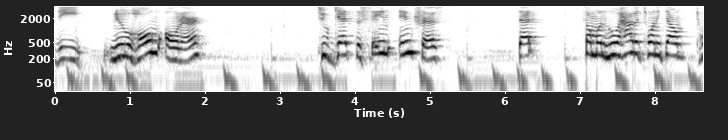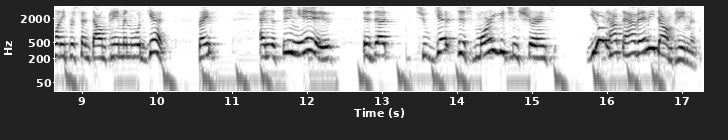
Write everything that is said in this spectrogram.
the new homeowner, to get the same interest that someone who had a 20 down 20% down payment would get right? And the thing is, is that to get this mortgage insurance, you don't have to have any down payment.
